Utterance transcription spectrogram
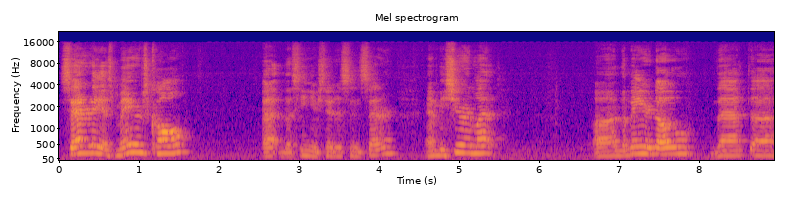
Saturday is Mayor's Call at the Senior Citizen Center, and be sure and let uh, the mayor know that uh,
